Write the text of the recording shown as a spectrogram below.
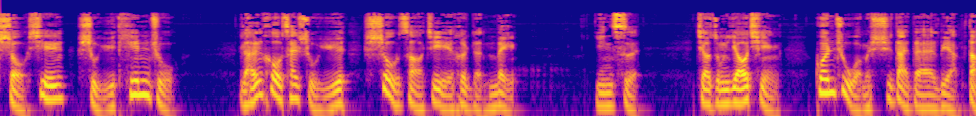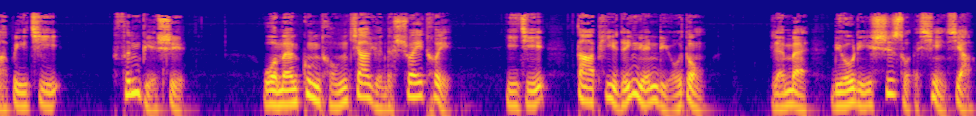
首先属于天主，然后才属于受造界和人类。因此，教宗邀请关注我们时代的两大危机，分别是我们共同家园的衰退，以及大批人员流动、人们流离失所的现象。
